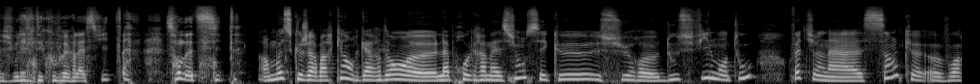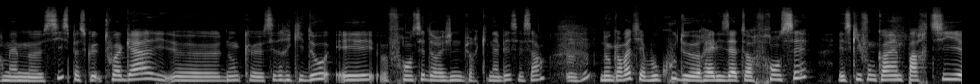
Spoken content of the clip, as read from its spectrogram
Je vous laisse découvrir la suite sur notre site. Alors moi, ce que j'ai remarqué en regardant euh, la programmation, c'est que sur euh, 12 films en tout, en fait, il y en a 5, euh, voire même 6, parce que Touaga, euh, donc Cédric Ido, est français d'origine burkinabé, c'est ça Mhm. Donc en fait, il y a beaucoup de réalisateurs français, et ce qui font quand même partie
